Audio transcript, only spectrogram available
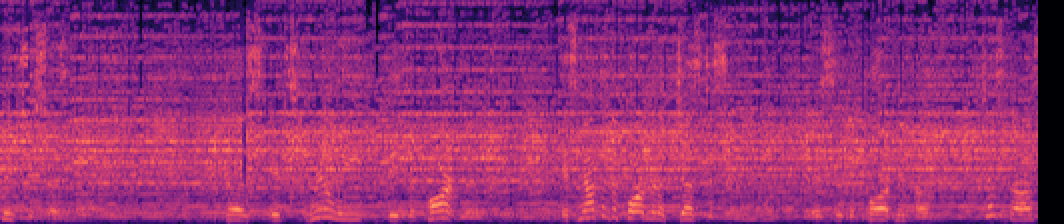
picture says it all. Because it's really the department, it's not the Department of Justice anymore. It's the Department of just us.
